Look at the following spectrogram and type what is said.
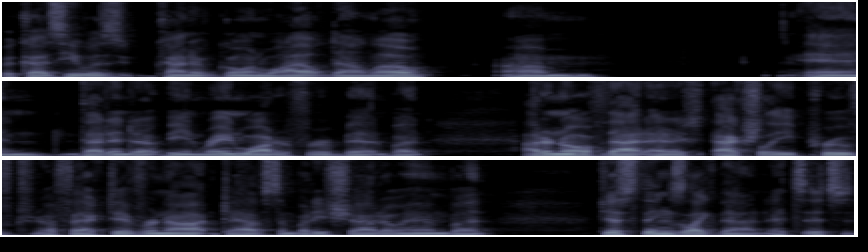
because he was kind of going wild down low. Um, and that ended up being rainwater for a bit, but I don't know if that actually proved effective or not to have somebody shadow him, but just things like that. It's it's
